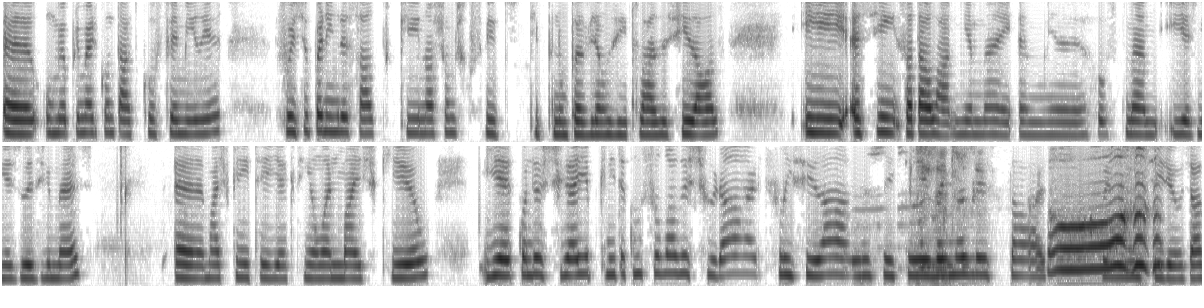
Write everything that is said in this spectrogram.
eh, o meu primeiro contato com a família foi super engraçado porque nós fomos recebidos tipo num pavilhãozinho lá da cidade e assim só estava lá a minha mãe, a minha host mom e as minhas duas irmãs, a mais pequenita e a que tinha um ano mais que eu. E a- quando eu cheguei, a pequenita começou logo a chorar de felicidade, não sei o quê, veio-me abraçar. Foi Oh! muito giro, eu já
